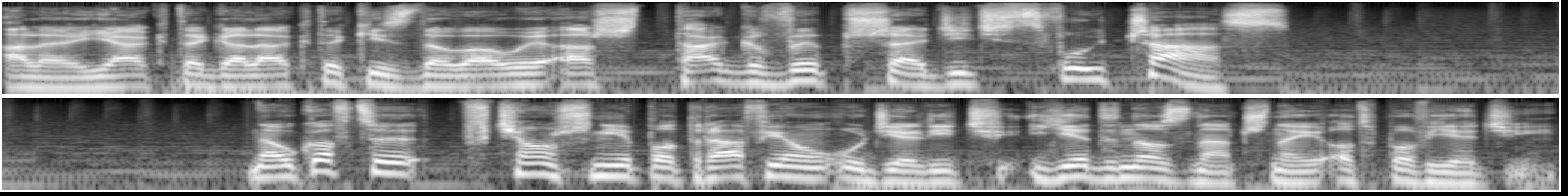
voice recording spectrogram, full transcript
Ale jak te galaktyki zdołały aż tak wyprzedzić swój czas? Naukowcy wciąż nie potrafią udzielić jednoznacznej odpowiedzi.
